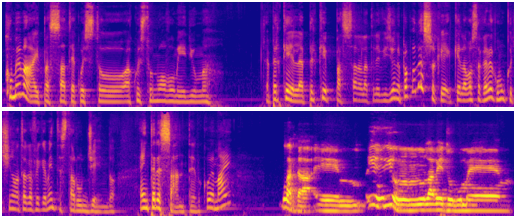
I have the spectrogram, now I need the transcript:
come mai passate a questo, a questo nuovo medium? Cioè, perché, perché, passare alla televisione proprio adesso che, che, la vostra carriera comunque cinematograficamente sta ruggendo? È interessante, come mai? Guarda, ehm, io, io non la vedo come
